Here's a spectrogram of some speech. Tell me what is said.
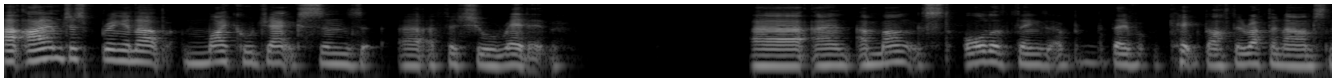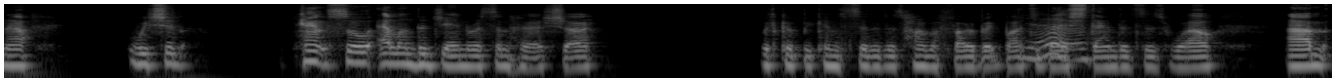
Uh, I am just bringing up Michael Jackson's uh, official Reddit. Uh, and amongst all of the things they've kicked off, they're up in arms now. We should cancel Ellen DeGeneres and her show. which could be considered as homophobic by Yeah. today's standards as well. Um,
